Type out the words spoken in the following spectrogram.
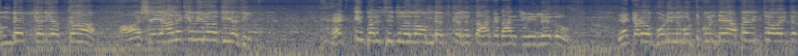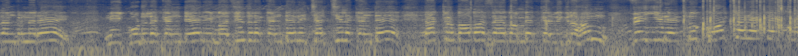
అంబేద్కర్ యొక్క ఆశయాలకి విరోధి అది. ఎట్టి పరిస్థితులలో అంబేద్కర్ తాకడానికి వీల్లేదు. ఎక్కడో గుడిని ముట్టుకుంటే అపవిత్రం అవుతుంది అంటున్నారే నీ గుడుల కంటే నీ మసీదుల కంటే నీ చర్చిల కంటే డాక్టర్ బాబాసాహెబ్ అంబేద్కర్ విగ్రహం వెయ్యి రెట్లు కోట్ల రెట్లు ఎక్కువ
